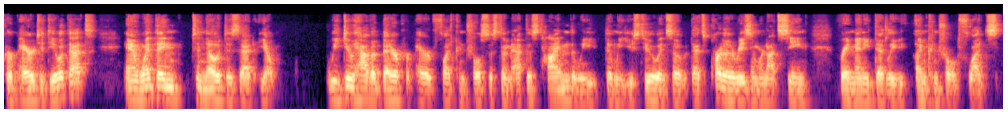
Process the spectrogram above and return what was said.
prepared to deal with that. And one thing to note is that, you know, we do have a better prepared flood control system at this time than we than we used to, and so that's part of the reason we're not seeing very many deadly uncontrolled floods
